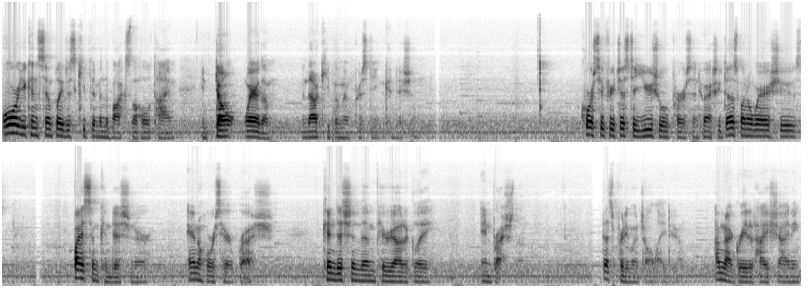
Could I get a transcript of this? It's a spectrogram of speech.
or you can simply just keep them in the box the whole time and don't wear them, and that'll keep them in pristine condition. Of course, if you're just a usual person who actually does want to wear shoes, buy some conditioner and a horsehair brush. Condition them periodically and brush them. That's pretty much all I do. I'm not great at high shining.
